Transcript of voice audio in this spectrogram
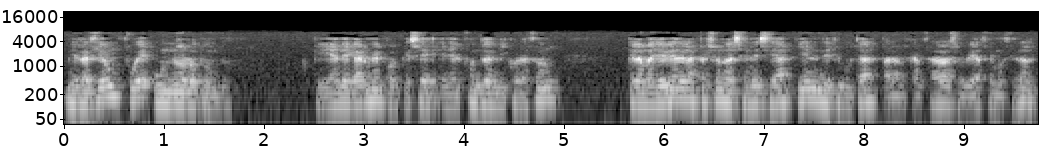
Mi reacción fue un no rotundo. Quería negarme porque sé, en el fondo de mi corazón, que la mayoría de las personas en SA tienen dificultad para alcanzar la sobriedad emocional,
